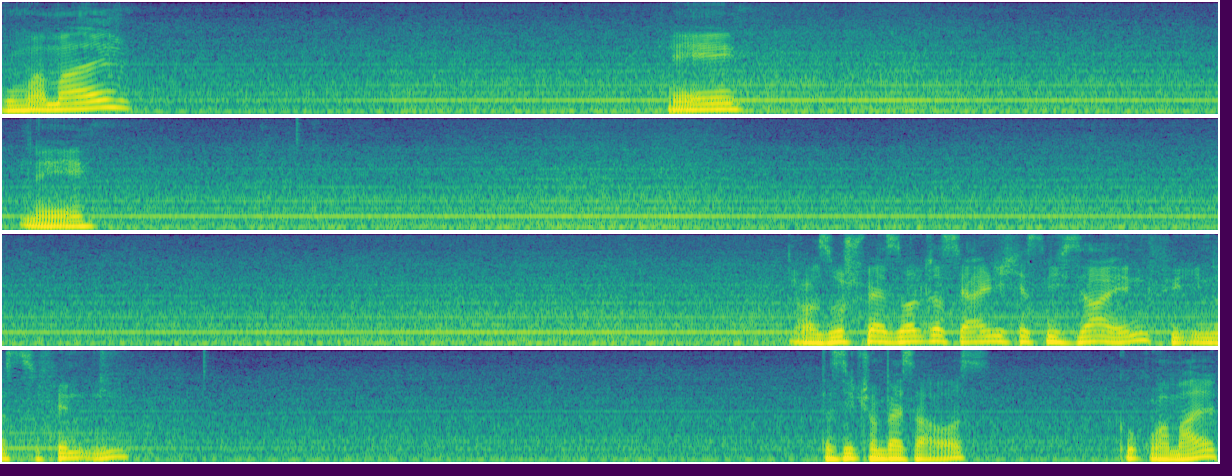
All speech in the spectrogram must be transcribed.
Gucken wir mal. Nee. Nee. Aber so schwer sollte das ja eigentlich jetzt nicht sein, für ihn das zu finden. Das sieht schon besser aus. Gucken wir mal.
